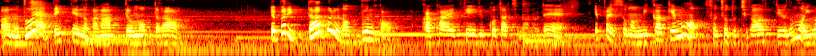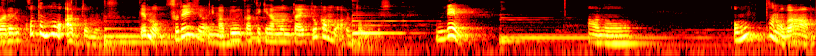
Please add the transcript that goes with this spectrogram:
あのどうやって生きてんのかなって思ったらやっぱりダブルの文化を抱えている子たちなのでやっぱりその見かけもそのちょっと違うっていうのも言われることもあると思うんです。でもそれ以上にまあ文化的な問題とかもあると思うんです。であの思ったのが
